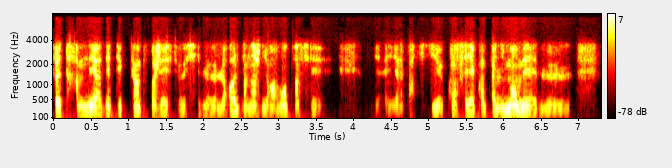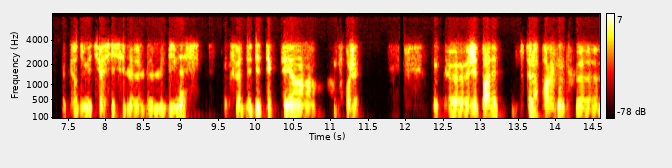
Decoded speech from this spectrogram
peut être amené à détecter un projet. C'est aussi le, le rôle d'un ingénieur en vente. Hein, il y a la partie conseil accompagnement, mais le, le cœur du métier aussi, c'est le, le, le, business. Donc, ça va être de détecter un, un projet. Donc, euh, j'ai parlé tout à l'heure, par exemple, euh,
